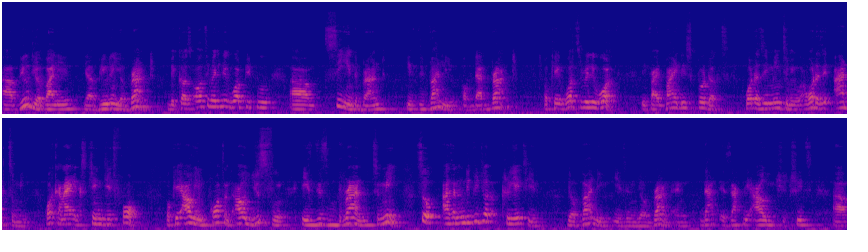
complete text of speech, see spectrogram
uh, build your value, you're building your brand because ultimately, what people um, see in the brand is the value of that brand. Okay, what's really worth? If I buy these products, what does it mean to me? What does it add to me? What can I exchange it for? Okay, how important, how useful is this brand to me? So, as an individual creative, your value is in your brand, and that's exactly how you should treat uh,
